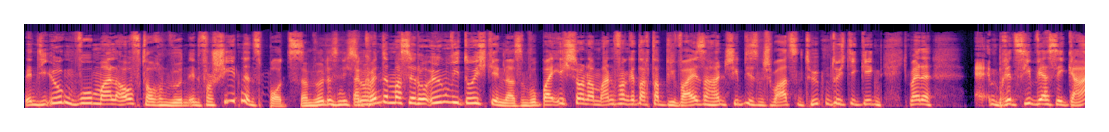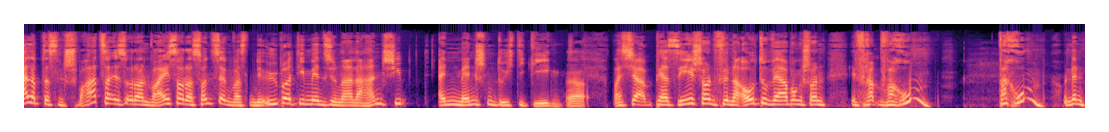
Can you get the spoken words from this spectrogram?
wenn die irgendwo mal auftauchen würden, in verschiedenen Spots, Dann würde es nicht dann so. könnte man es ja doch irgendwie durchgehen lassen. Wobei ich schon am Anfang gedacht habe, die weiße Hand schiebt diesen schwarzen Typen durch die Gegend. Ich meine, äh, im Prinzip wäre es egal, ob das ein schwarzer ist oder ein weißer oder sonst irgendwas. Eine überdimensionale Hand schiebt einen Menschen durch die Gegend. Ja. Was ja per se schon für eine Autowerbung schon, warum? Warum? Und dann,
